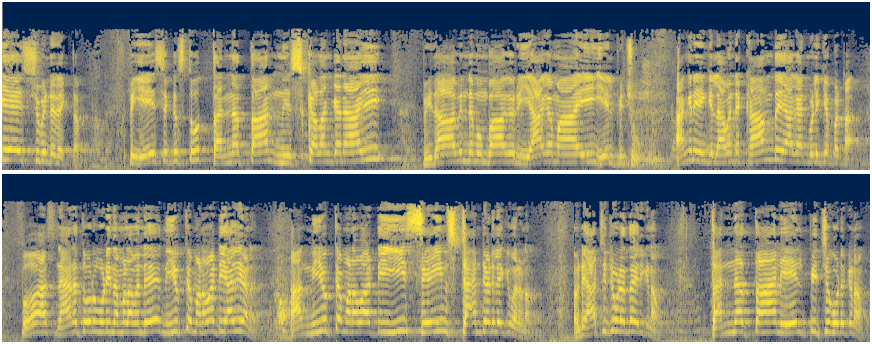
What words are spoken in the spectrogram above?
യേശുവിന്റെ രക്തം. ഇപ്പൊ യേശു ക്രിസ്തു തന്നെത്താൻ നിഷ്കളങ്കനായി പിതാവിന്റെ മുമ്പാകെ ഒരു യാഗമായി ഏൽപ്പിച്ചു. അങ്ങനെയെങ്കിൽ അവന്റെ കാന്തയാകാൻ വിളിക്കപ്പെട്ട അപ്പോ ആ സ്നാനത്തോടു കൂടി നമ്മൾ അവന്റെ നിയുക്ത മണവാട്ടി മണവാട്ടിയാകുകയാണ്. ആ നിയുക്ത മണവാട്ടി ഈ സെയിം സ്റ്റാൻഡേർഡിലേക്ക് വരണം. അവന്റെ ആറ്റിറ്റ്യൂഡ് എന്തായിരിക്കണം? തന്നെത്താൻ ഏൽപ്പിച്ചു കൊടുക്കണം.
